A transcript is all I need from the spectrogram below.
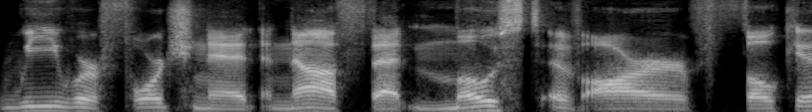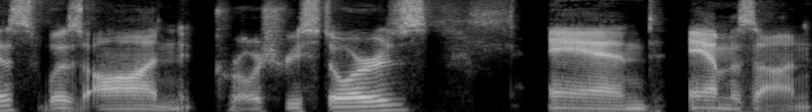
we were fortunate enough that most of our focus was on grocery stores and Amazon,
